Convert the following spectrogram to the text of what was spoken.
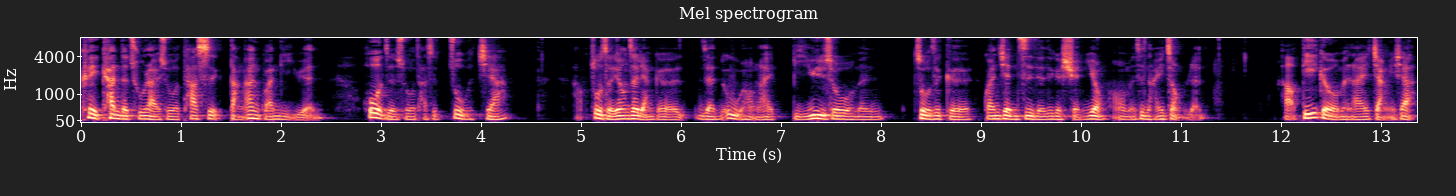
可以看得出来说他是档案管理员，或者说他是作家。好，作者用这两个人物哈来比喻说我们做这个关键字的这个选用，我们是哪一种人？好，第一个我们来讲一下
